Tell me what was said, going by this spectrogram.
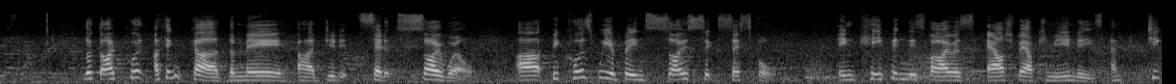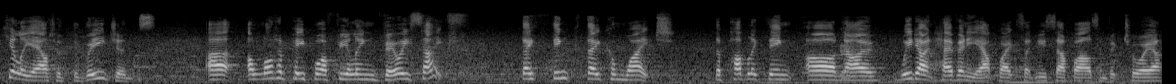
boost that? Look, I put. I think uh, the mayor uh, did it, said it so well. Uh, because we have been so successful in keeping this virus out of our communities and particularly out of the regions, uh, a lot of people are feeling very safe. They think they can wait. The public think, oh no, we don't have any outbreaks at New South Wales and Victoria.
